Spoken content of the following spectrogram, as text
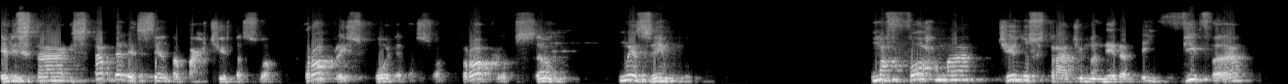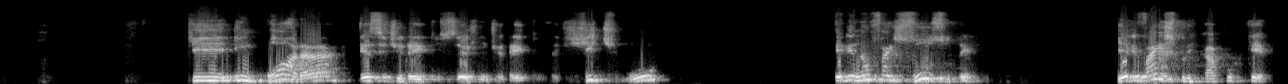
Ele está estabelecendo a partir da sua própria escolha, da sua própria opção, um exemplo uma forma de ilustrar de maneira bem viva que, embora esse direito seja um direito legítimo, ele não faz uso dele. E ele vai explicar por quê.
